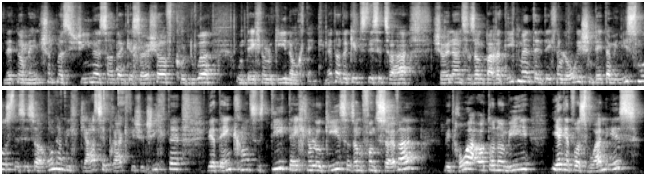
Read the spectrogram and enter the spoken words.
nicht nur Mensch und Maschine, sondern Gesellschaft, Kultur und Technologie nachdenken. Und da gibt es diese zwei schönen sozusagen Paradigmen, den technologischen Determinismus, das ist eine unheimlich klasse praktische Geschichte. Wir denken uns, dass die Technologie sozusagen von Server, mit hoher Autonomie irgendwas geworden ist,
